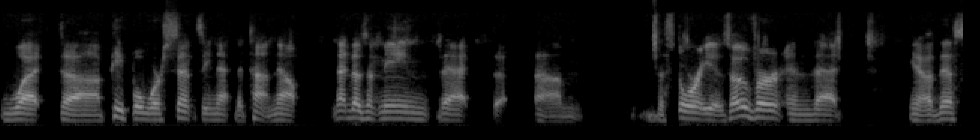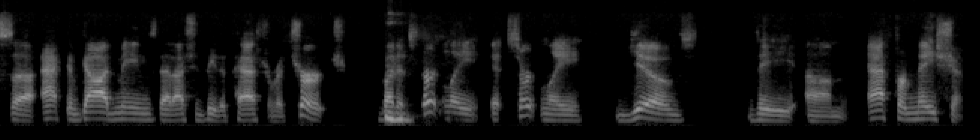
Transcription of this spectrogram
what uh, people were sensing at the time. Now, that doesn't mean that um, the story is over and that you know this uh, act of god means that i should be the pastor of a church but mm-hmm. it certainly it certainly gives the um, affirmation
